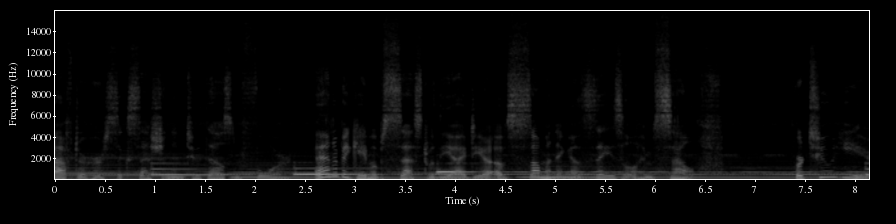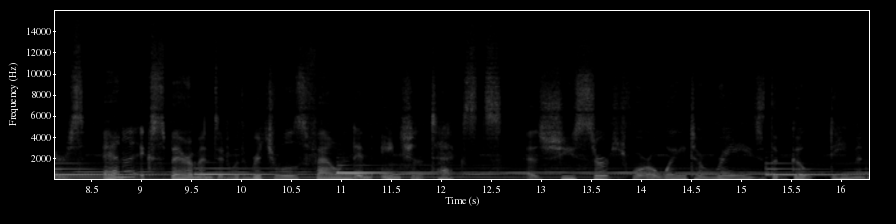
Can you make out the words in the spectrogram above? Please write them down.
After her succession in 2004, Anna became obsessed with the idea of summoning Azazel himself. For two years, Anna experimented with rituals found in ancient texts as she searched for a way to raise the goat demon.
